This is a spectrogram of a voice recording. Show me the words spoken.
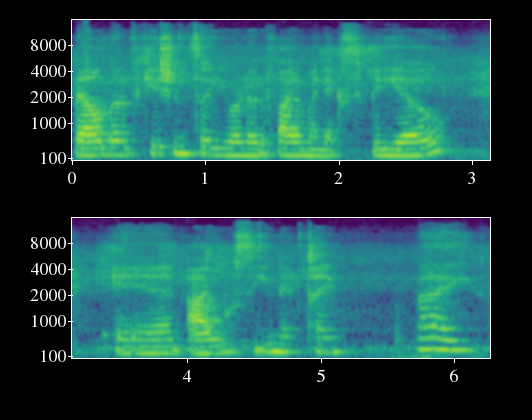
bell notification so you are notified of my next video. And I will see you next time. Bye.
